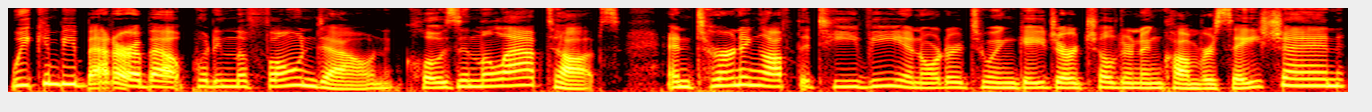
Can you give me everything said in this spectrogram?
We can be better about putting the phone down, closing the laptops, and turning off the TV in order to engage our children in conversation,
